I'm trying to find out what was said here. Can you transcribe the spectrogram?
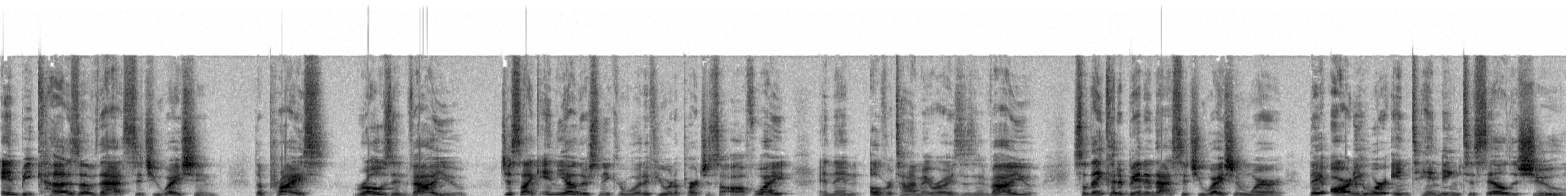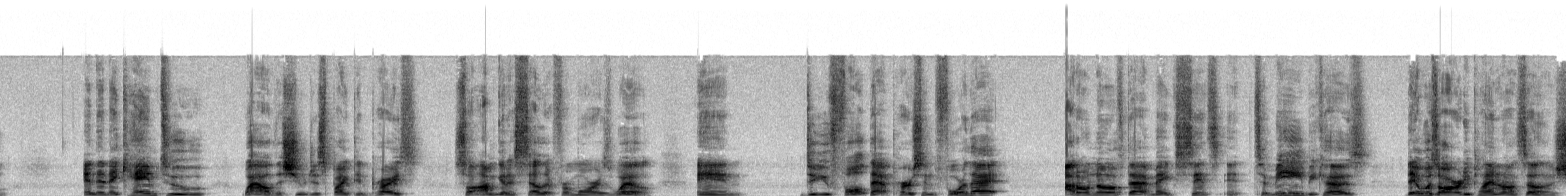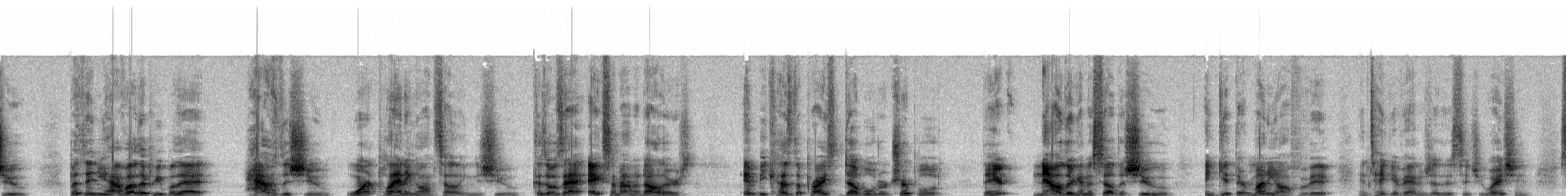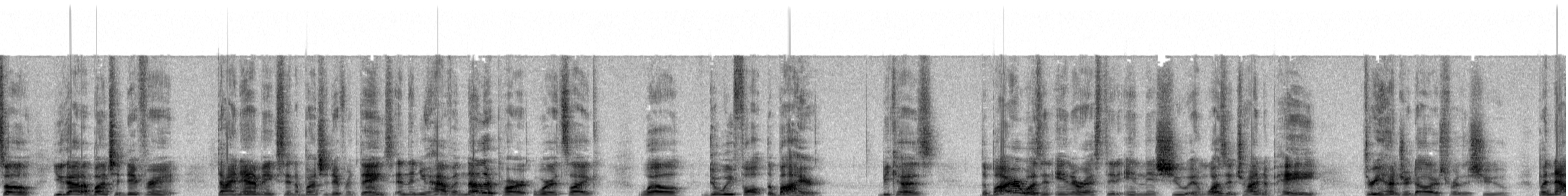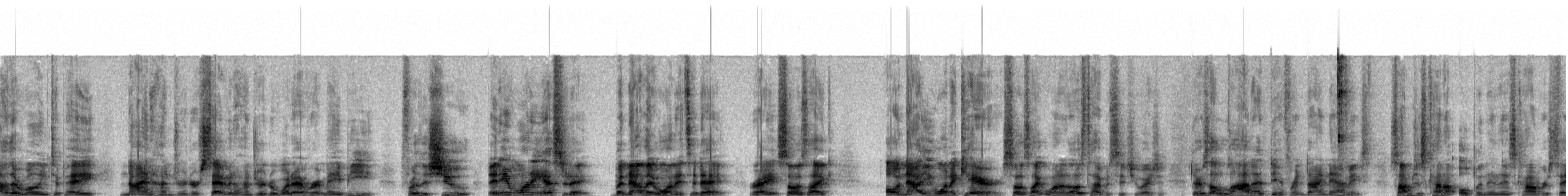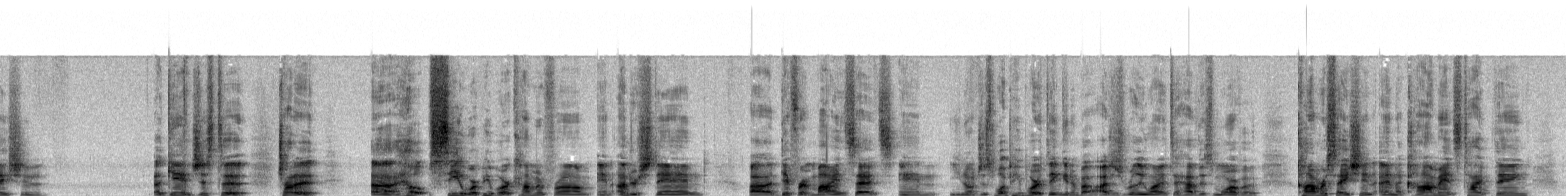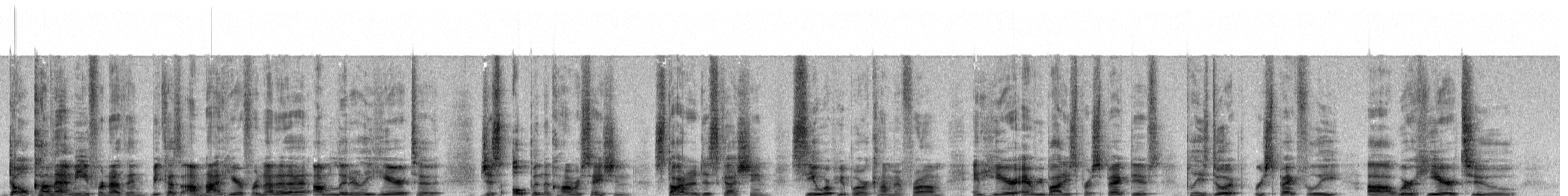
And because of that situation, the price rose in value just like any other sneaker would if you were to purchase an off-white and then over time it rises in value. So they could have been in that situation where they already were intending to sell the shoe and then they came to wow, the shoe just spiked in price, so I'm going to sell it for more as well. And do you fault that person for that? I don't know if that makes sense eh, to me because they was already planning on selling the shoe. But then you have other people that have the shoe, weren't planning on selling the shoe because it was at X amount of dollars, and because the price doubled or tripled, they now they're going to sell the shoe and get their money off of it and take advantage of this situation. So you got a bunch of different dynamics and a bunch of different things. And then you have another part where it's like, well, do we fault the buyer? Because the buyer wasn't interested in this shoe and wasn't trying to pay $300 for the shoe, but now they're willing to pay 900 or 700 or whatever it may be for the shoe. They didn't want it yesterday, but now they want it today, right? So it's like oh now you want to care so it's like one of those type of situations there's a lot of different dynamics so i'm just kind of opening this conversation again just to try to uh, help see where people are coming from and understand uh, different mindsets and you know just what people are thinking about i just really wanted to have this more of a conversation and a comments type thing don't come at me for nothing because i'm not here for none of that i'm literally here to just open the conversation start a discussion, see where people are coming from, and hear everybody's perspectives. Please do it respectfully. Uh, we're here to,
